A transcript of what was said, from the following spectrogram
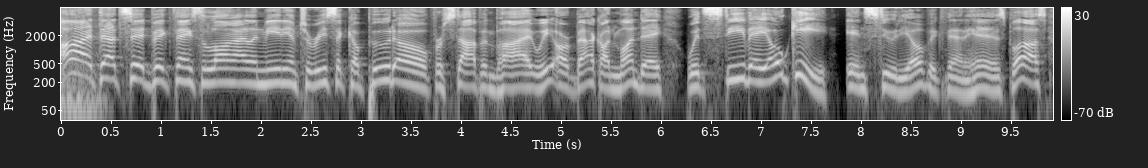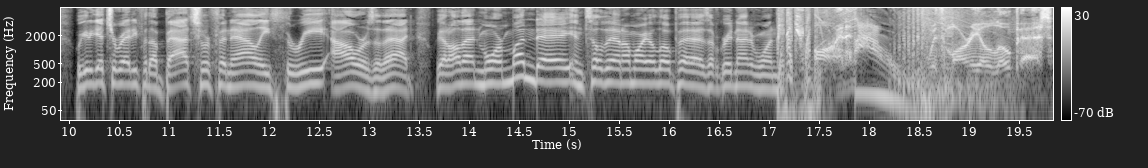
All right, that's it. Big thanks to Long Island Medium, Teresa Caputo, for stopping by. We are back on Monday with Steve Aoki in studio. Big fan of his. Plus, we're going to get you ready for the Bachelor finale. Three hours of that. We got all that and more Monday. Until then, I'm Mario Lopez. Have a great night, everyone. On with Mario Lopez.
